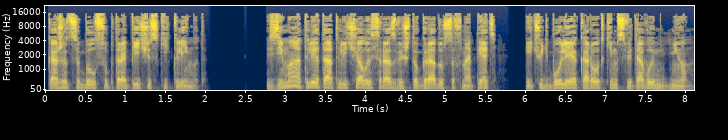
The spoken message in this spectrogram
кажется, был субтропический климат. Зима от лета отличалась разве что градусов на 5 и чуть более коротким световым днем.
